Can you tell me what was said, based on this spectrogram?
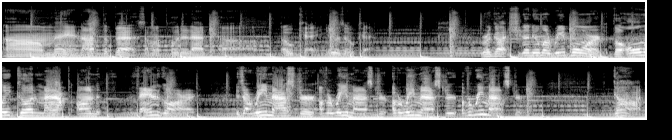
um, man, not the best. I'm gonna put it at, uh, okay. It was okay. We got Shi No Numa Reborn, the only good map on Vanguard is a remaster of a remaster of a remaster of a remaster. God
